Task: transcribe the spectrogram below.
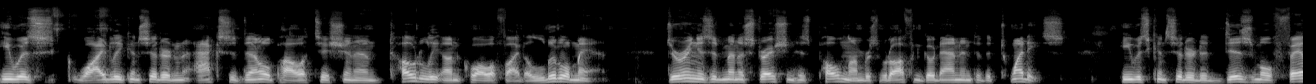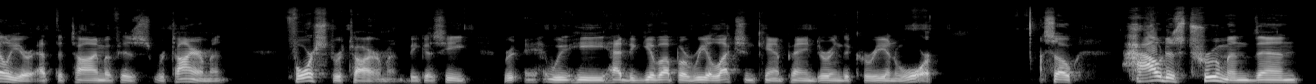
He was widely considered an accidental politician and totally unqualified, a little man. During his administration, his poll numbers would often go down into the 20s. He was considered a dismal failure at the time of his retirement, forced retirement, because he, he had to give up a reelection campaign during the Korean War. So, how does Truman then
